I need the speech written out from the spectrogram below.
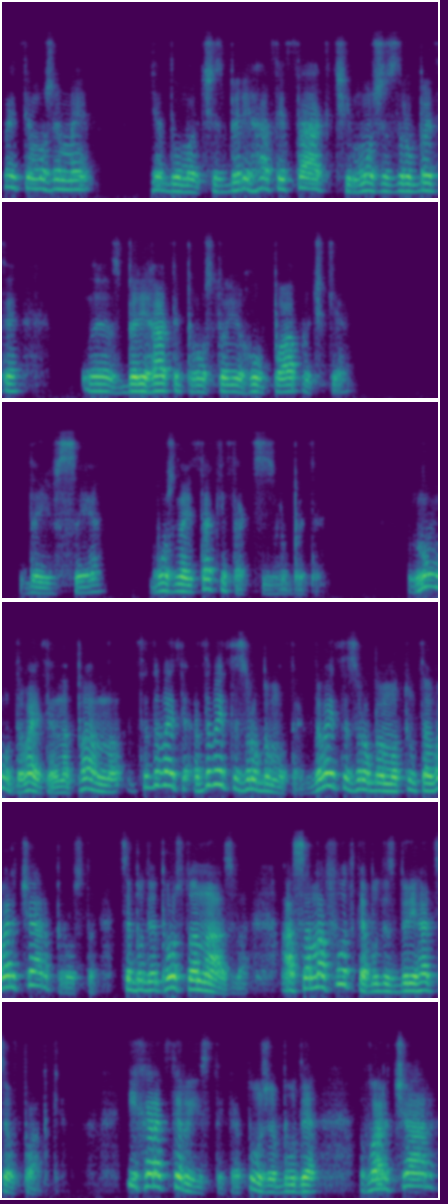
Давайте, може, ми, я думав, чи зберігати так, чи може зробити, е, зберігати просто його папочки. де і все. Можна і так, і так це зробити. Ну, давайте, напевно, то давайте, а давайте зробимо так. Давайте зробимо тут аварчар просто. Це буде просто назва. А сама фотка буде зберігатися в папці. І характеристика теж буде варчар,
